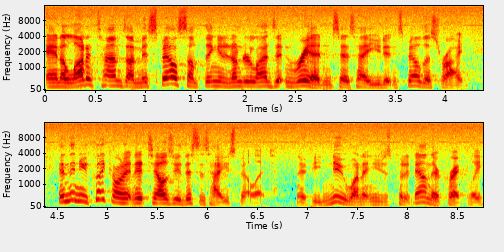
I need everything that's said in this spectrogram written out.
and a lot of times I misspell something and it underlines it in red and says, hey, you didn't spell this right. And then you click on it and it tells you this is how you spell it. If you knew, why don't you just put it down there correctly?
